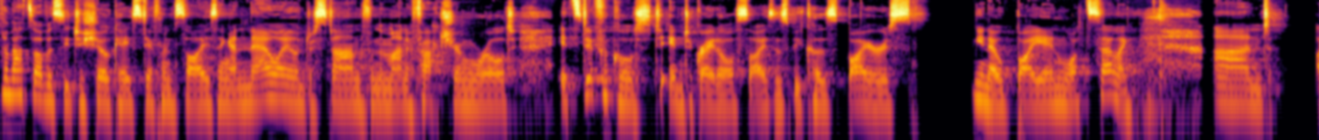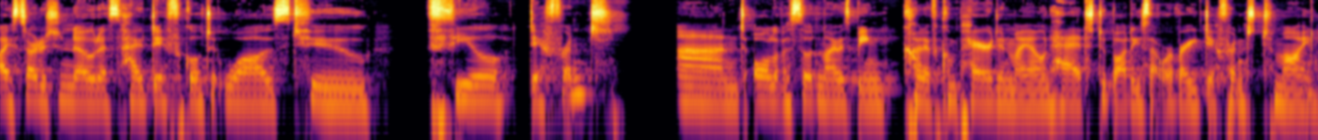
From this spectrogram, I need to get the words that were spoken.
And that's obviously to showcase different sizing. And now I understand from the manufacturing world, it's difficult to integrate all sizes because buyers, you know, buy in what's selling. And I started to notice how difficult it was to feel different and all of a sudden I was being kind of compared in my own head to bodies that were very different to mine.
